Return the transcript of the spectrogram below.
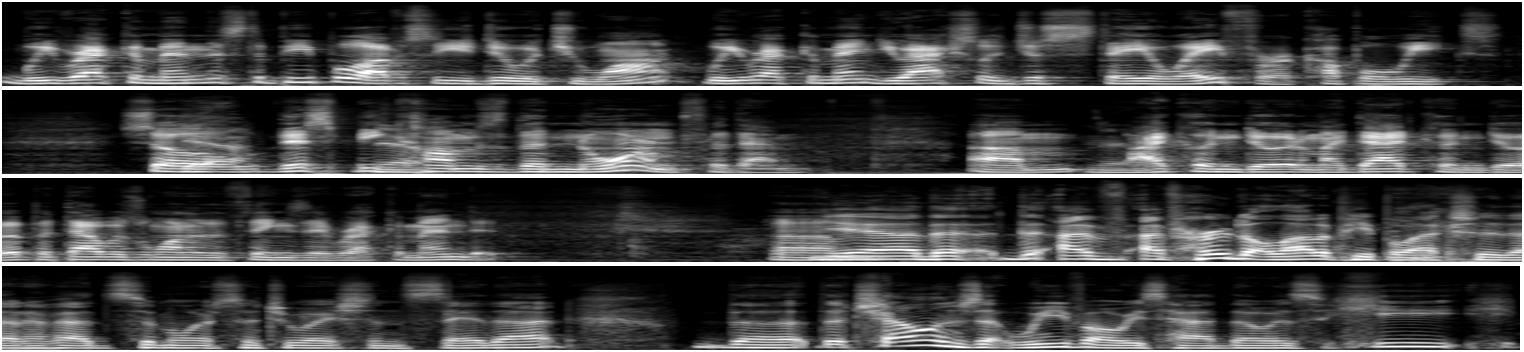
we recommend this to people. Obviously, you do what you want. We recommend you actually just stay away for a couple weeks. So Yeah. this becomes the norm for them. Um, I couldn't do it, and my dad couldn't do it, but that was one of the things they recommended. Yeah, the, the, I've I've heard a lot of people actually that have had similar situations say that. the The challenge that we've always had though is he he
